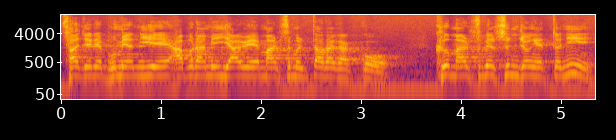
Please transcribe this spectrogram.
사절에 보면 이에 아브라함이 야훼의 말씀을 따라갔고 그 말씀에 순종했더니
